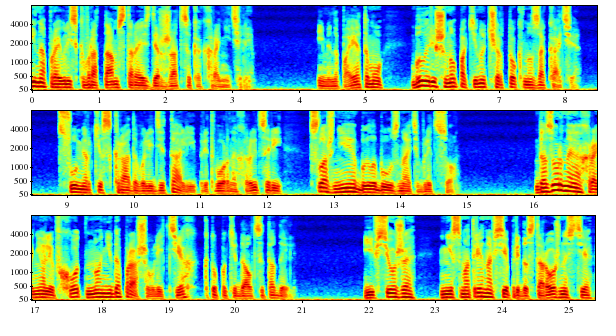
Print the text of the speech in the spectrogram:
и направились к вратам, стараясь держаться как хранители. Именно поэтому было решено покинуть чертог на закате. Сумерки скрадывали детали, и притворных рыцарей сложнее было бы узнать в лицо. Дозорные охраняли вход, но не допрашивали тех, кто покидал цитадель. И все же, несмотря на все предосторожности,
